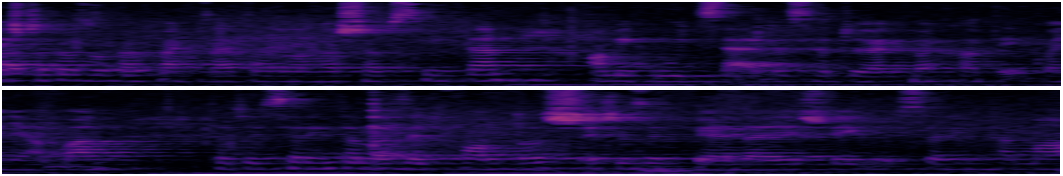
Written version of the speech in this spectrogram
és csak azokat megtartani magasabb szinten, amik úgy szervezhetőek meg hatékonyabban. Tehát, hogy szerintem ez egy fontos, és ez egy példa is végül szerintem a,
